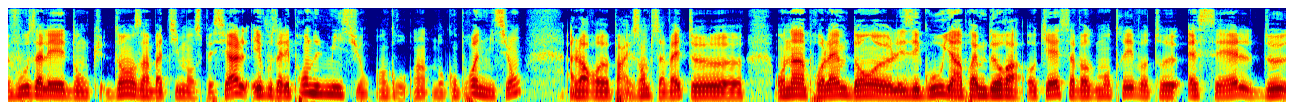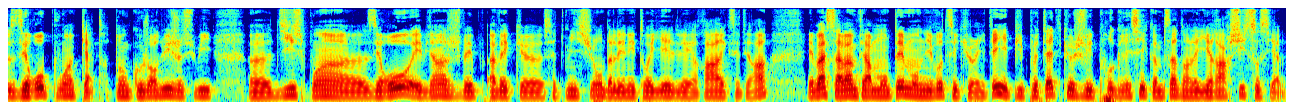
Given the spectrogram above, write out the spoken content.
Vous allez donc dans un bâtiment spécial et vous allez prendre une mission, en gros. Hein. Donc on prend une mission. Alors euh, par exemple, ça va être, euh, on a un problème dans euh, les égouts, il y a un problème de rat. Ok, ça va augmenter votre SCL de 0.4. Donc aujourd'hui, je suis 10.0. Et eh bien, je vais avec cette mission d'aller nettoyer les rats, etc. Et eh ben, ça va me faire monter mon niveau de sécurité et puis peut-être que je vais progresser comme ça dans la hiérarchie sociale.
